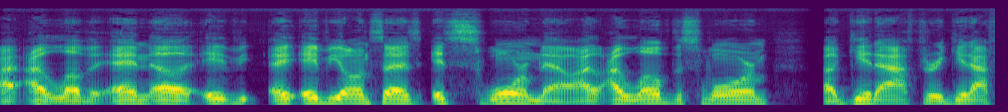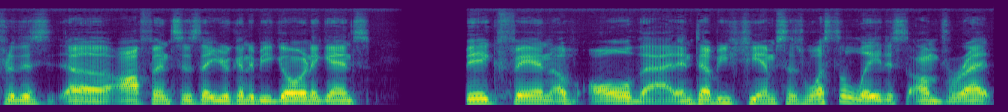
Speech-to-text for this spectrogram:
I, I love it. And uh, Av- Avion says it's swarm now. I, I love the swarm. Uh, get after. Get after this uh, offenses that you're going to be going against. Big fan of all that. And WTM says, what's the latest on Verrett?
